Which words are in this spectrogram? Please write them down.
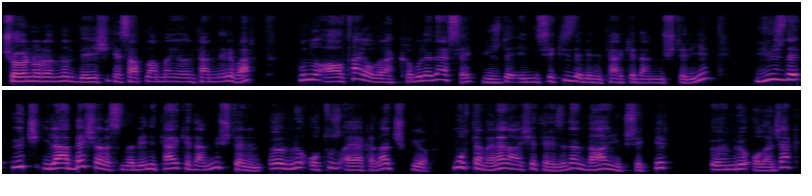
churn oranının değişik hesaplanma yöntemleri var. Bunu 6 ay olarak kabul edersek %58 de beni terk eden müşteriyi %3 ila 5 arasında beni terk eden müşterinin ömrü 30 aya kadar çıkıyor. Muhtemelen Ayşe teyzeden daha yüksek bir ömrü olacak.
